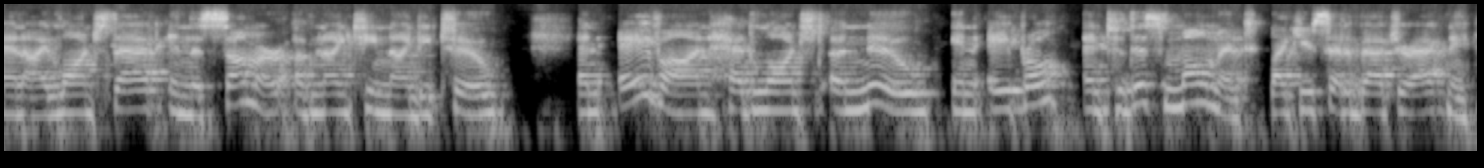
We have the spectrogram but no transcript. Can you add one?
and I launched that in the summer of 1992. And Avon had launched Anew in April. And to this moment, like you said about your acne,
